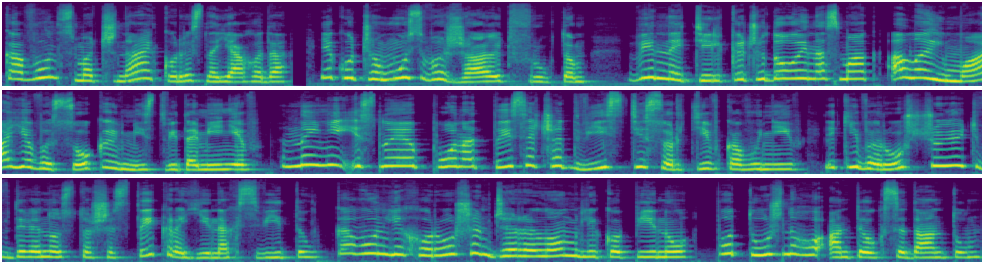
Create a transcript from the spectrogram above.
Кавун смачна і корисна ягода, яку чомусь вважають фруктом. Він не тільки чудовий на смак, але й має високий вміст вітамінів. Нині існує понад 1200 сортів кавунів, які вирощують в 96 країнах світу. Кавун є хорошим джерелом лікопіну, потужного антиоксиданту.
